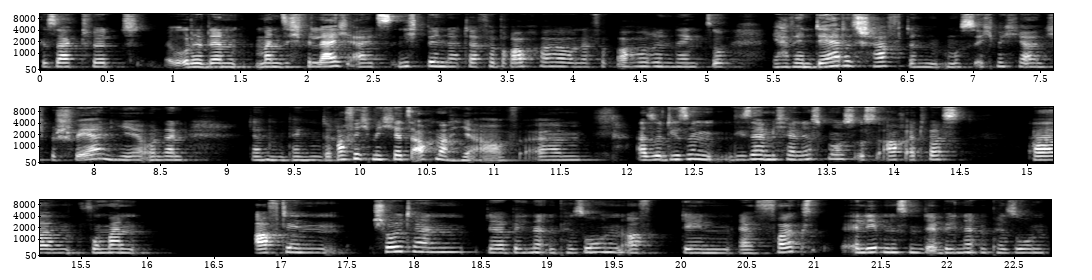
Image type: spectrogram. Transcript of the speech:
gesagt wird, oder dann man sich vielleicht als nicht behinderter Verbraucher oder Verbraucherin denkt so, ja, wenn der das schafft, dann muss ich mich ja nicht beschweren hier und dann dann, dann raff ich mich jetzt auch mal hier auf. Ähm, also diesem, dieser Mechanismus ist auch etwas, ähm, wo man auf den Schultern der behinderten Person, auf den Erfolgserlebnissen der behinderten Person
